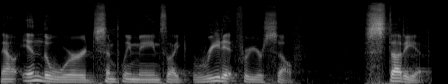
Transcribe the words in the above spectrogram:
Now, in the word simply means like read it for yourself, study it.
